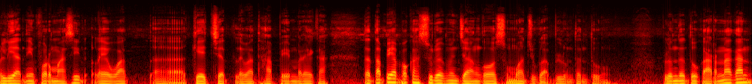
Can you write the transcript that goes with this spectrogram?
melihat informasi lewat eh, gadget, lewat HP mereka. Tetapi apakah sudah menjangkau semua juga belum tentu. Belum tentu karena kan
